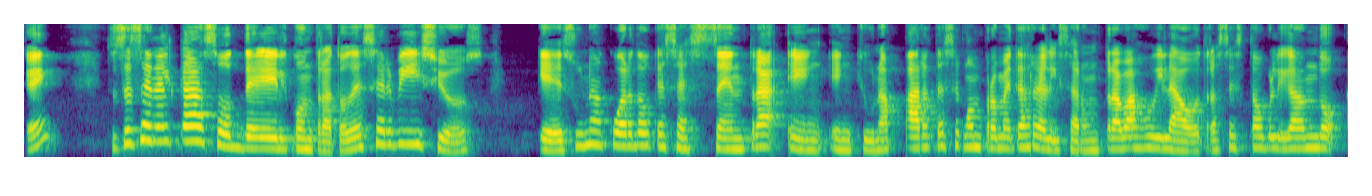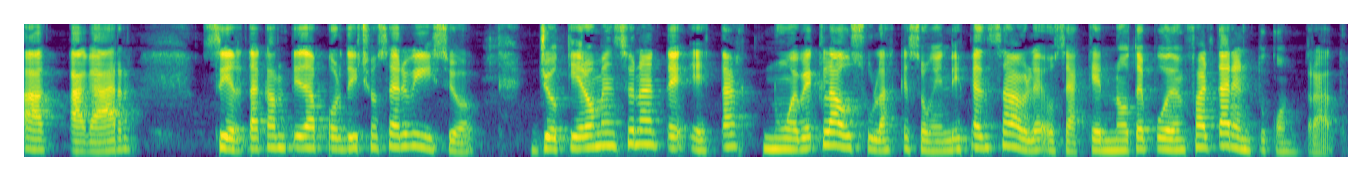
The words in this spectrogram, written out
Entonces, en el caso del contrato de servicios, que es un acuerdo que se centra en, en que una parte se compromete a realizar un trabajo y la otra se está obligando a pagar cierta cantidad por dicho servicio, yo quiero mencionarte estas nueve cláusulas que son indispensables, o sea, que no te pueden faltar en tu contrato.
